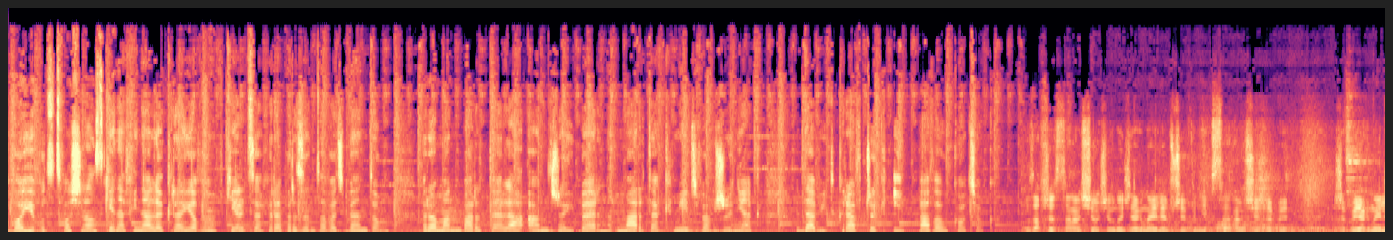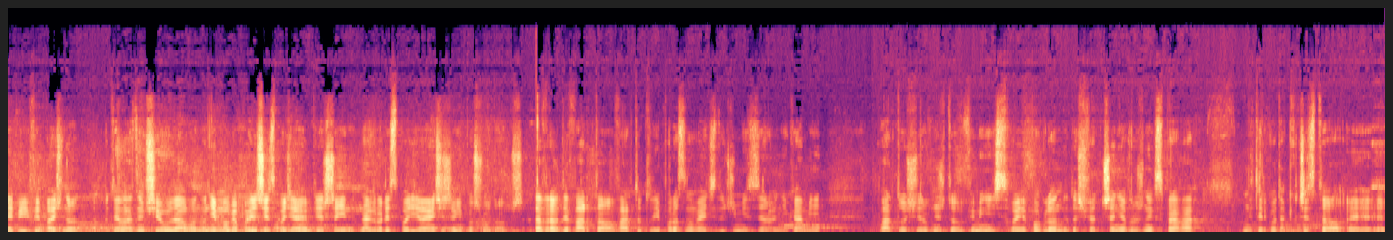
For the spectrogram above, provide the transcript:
Województwo śląskie na finale krajowym w Kielcach reprezentować będą Roman Bartela, Andrzej Bern, Marta Kmieć-Wawrzyniak, Dawid Krawczyk i Paweł Kociok. Zawsze staram się osiągnąć jak najlepszy wynik, staram się, żeby, żeby jak najlepiej wypaść. No, tym razem się udało. No, nie mogę powiedzieć, że spodziewałem pierwszej nagrody, spodziewałem się, że mi poszło dobrze. Naprawdę warto, warto tutaj porozmawiać z ludźmi, z rolnikami. Warto się również do, wymienić swoje poglądy, doświadczenia w różnych sprawach, nie tylko takich czysto e, e,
